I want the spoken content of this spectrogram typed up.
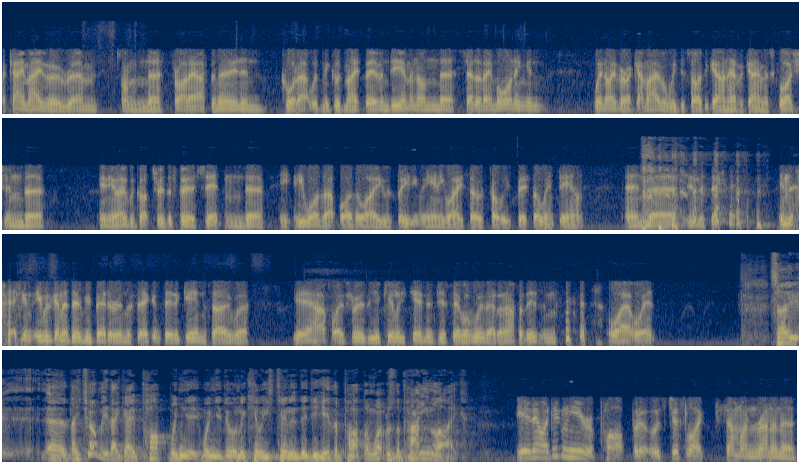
I came over um, on uh, Friday afternoon and caught up with my good mate Bevan Dearman on uh, Saturday morning, and whenever I come over, we decided to go and have a game of squash and. Anyway, we got through the first set, and uh, he, he was up, by the way. He was beating me anyway, so it was probably best I went down. And uh, in the second, in the second, he was going to do me better in the second set again. So, uh, yeah, halfway through the Achilles tendon, just said, "Well, we've had enough of this," and away it went. So. Uh, they tell me they go pop when you when you do an Achilles tendon. Did you hear the pop, and what was the pain like? Yeah, no, I didn't hear a pop, but it was just like someone running a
